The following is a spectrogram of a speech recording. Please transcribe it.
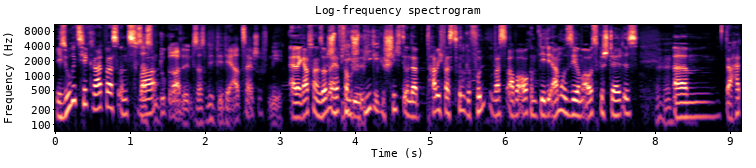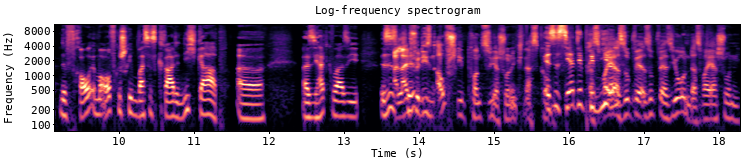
Ich suche jetzt hier gerade was und Was hast zwar, du gerade? Ist das eine DDR-Zeitschrift? Nee. äh, da gab es mal ein Sonderheft vom Spiegel. Spiegel Geschichte und da habe ich was drin gefunden, was aber auch im DDR-Museum ausgestellt ist. Ähm, da hat eine Frau immer aufgeschrieben, was es gerade nicht gab. Äh, also sie hat quasi, es ist Allein für diesen Aufschrieb konntest du ja schon in den Knast kommen. Es ist sehr Das war ja deprimierend. Subver Subversion, das war ja schon.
